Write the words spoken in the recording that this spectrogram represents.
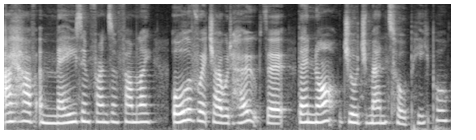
I have amazing friends and family, all of which I would hope that they're not judgmental people.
